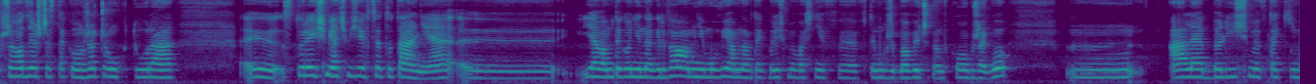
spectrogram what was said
Przychodzę jeszcze z taką rzeczą, która y, z której śmiać mi się chce totalnie. Y, Ja Wam tego nie nagrywałam, nie mówiłam, nawet jak byliśmy właśnie w, w tym Grzybowie, czy tam w Kołobrzegu, Mm, ale byliśmy w takim,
